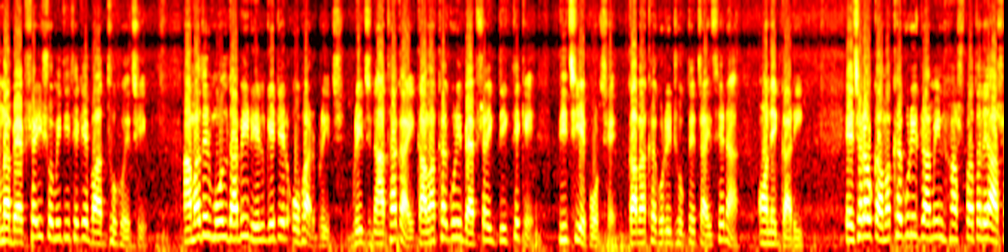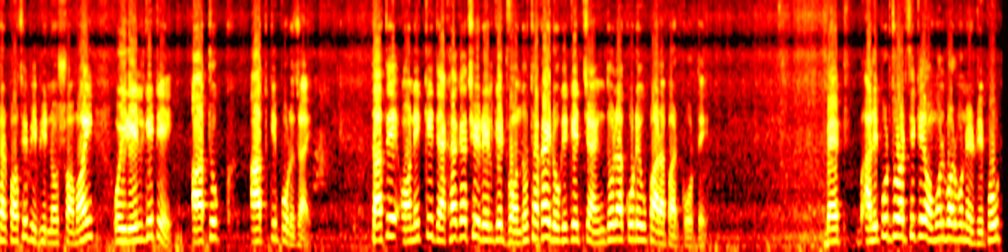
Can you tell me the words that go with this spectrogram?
আমরা ব্যবসায়ী সমিতি থেকে বাধ্য হয়েছি। আমাদের মূল দাবি রেলগেটের ওভারব্রিজ। ব্রিজ না থাকায় কামাখ্যাগুড়ি ব্যবসায়িক দিক থেকে পিছিয়ে পড়ছে। কামাখ্যাগুড়ি ঢুকতে চাইছে না অনেক গাড়ি। এছাড়াও কামাখ্যাগুড়ি গ্রামীণ হাসপাতালে আসার পথে বিভিন্ন সময় ওই রেলগেটে আটক, আটকে পড়ে যায়। তাতে অনেককে দেখা গেছে রেলগেট বন্ধ থাকায় রোগীকে চ্যাংদোলা করেও পারাপার করতে। আলিপুরদুয়ার থেকে অমল বর্মনের রিপোর্ট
